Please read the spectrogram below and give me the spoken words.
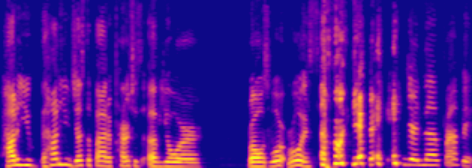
how do you how do you justify the purchase of your Rolls Royce on your your nonprofit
